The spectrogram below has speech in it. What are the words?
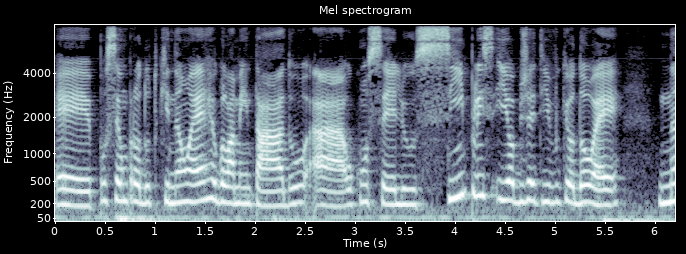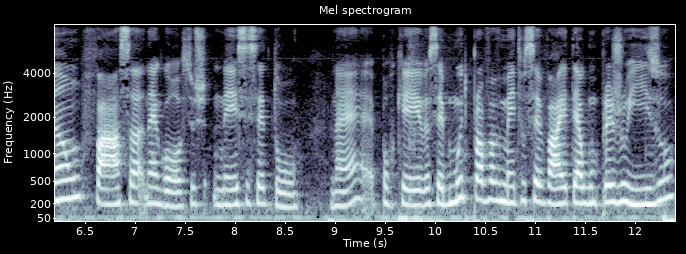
É, por ser um produto que não é regulamentado, a- o conselho simples e objetivo que eu dou é não faça negócios nesse setor, né? Porque você muito provavelmente você vai ter algum prejuízo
